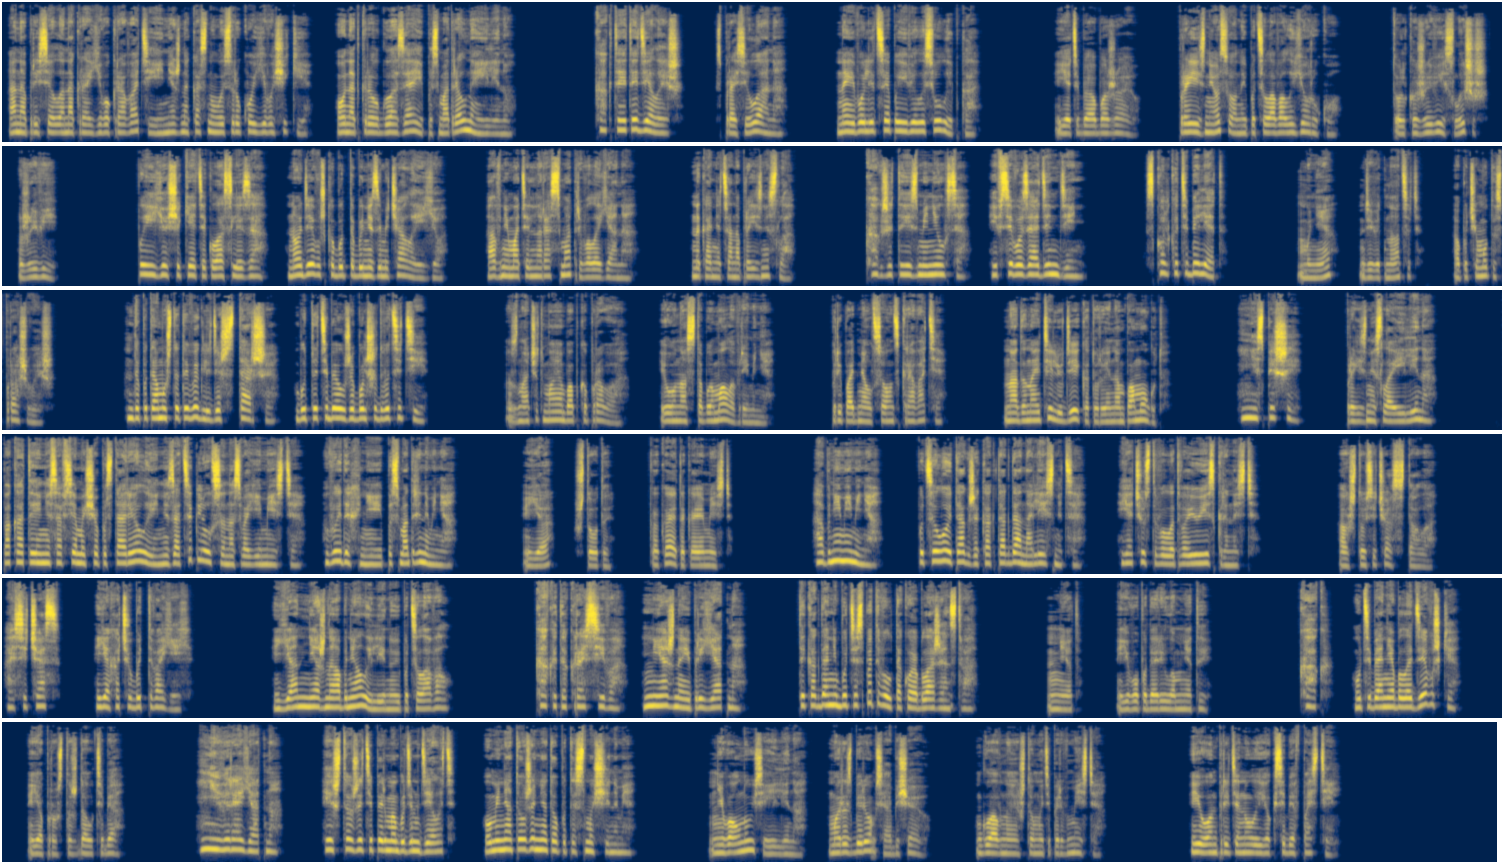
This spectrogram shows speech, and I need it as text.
Она присела на край его кровати и нежно коснулась рукой его щеки. Он открыл глаза и посмотрел на Элину. «Как ты это делаешь?» — спросила она. На его лице появилась улыбка. «Я тебя обожаю», — произнес он и поцеловал ее руку. «Только живи, слышишь? Живи». По ее щеке текла слеза, но девушка будто бы не замечала ее. а внимательно рассматривала Яна. Наконец она произнесла. «Как же ты изменился, и всего за один день. Сколько тебе лет?» «Мне? Девятнадцать. А почему ты спрашиваешь?» «Да потому что ты выглядишь старше, будто тебе уже больше двадцати». «Значит, моя бабка права, и у нас с тобой мало времени». Приподнялся он с кровати. «Надо найти людей, которые нам помогут». «Не спеши», — произнесла Элина, Пока ты не совсем еще постарел и не зациклился на своей месте, выдохни и посмотри на меня. Я? Что ты? Какая такая месть? Обними меня. Поцелуй так же, как тогда на лестнице. Я чувствовала твою искренность. А что сейчас стало? А сейчас я хочу быть твоей. Ян нежно обнял Илину и поцеловал. Как это красиво, нежно и приятно. Ты когда-нибудь испытывал такое блаженство? Нет, его подарила мне ты. Как? У тебя не было девушки? Я просто ждал тебя. Невероятно. И что же теперь мы будем делать? У меня тоже нет опыта с мужчинами. Не волнуйся, Элина. Мы разберемся, обещаю. Главное, что мы теперь вместе. И он притянул ее к себе в постель.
